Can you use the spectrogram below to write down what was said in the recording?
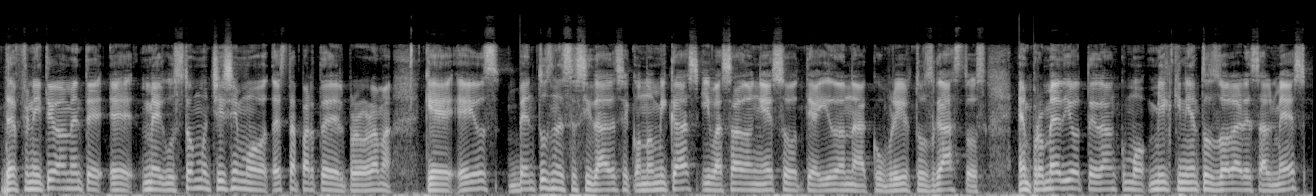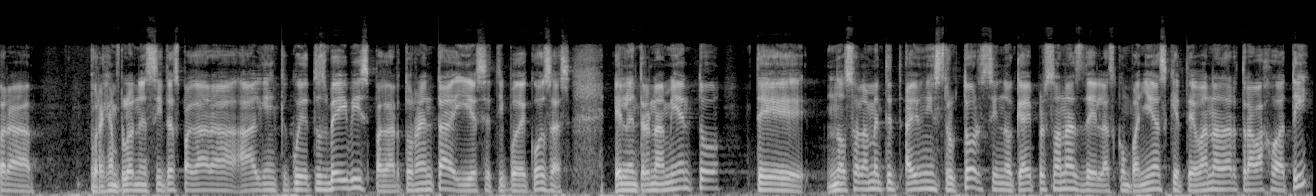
Definitivamente, eh, me gustó muchísimo esta parte del programa, que ellos ven tus necesidades económicas y basado en eso te ayudan a cubrir tus gastos. En promedio te dan como 1.500 dólares al mes para... Por ejemplo, necesitas pagar a, alguien que cuide tus babies, pagar tu renta y ese tipo de cosas. El entrenamiento te no solamente hay un instructor, sino que hay personas de las compañías que te van a dar trabajo a ti,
